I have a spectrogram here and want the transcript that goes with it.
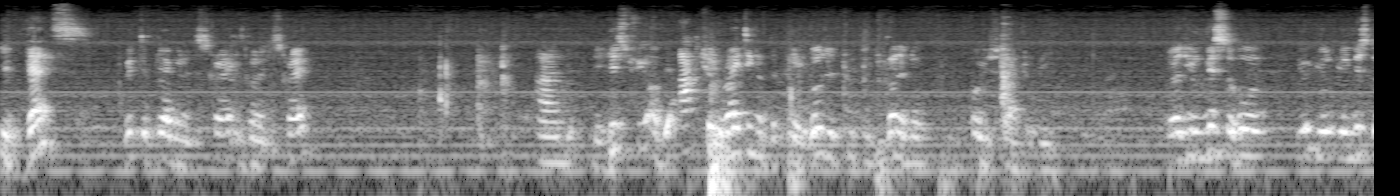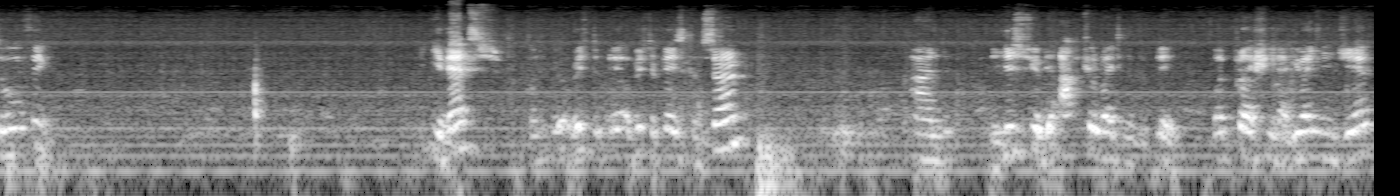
events which the play going to describe, is going to describe, and the history of the actual writing of the play. Those are two things you've got to know before you start to read. Or you'll miss the whole, you, you, you'll miss the whole thing. Events which the play, of which the play is concerned, and the history of the actual writing of the play. What pressure he had. He writing in jail,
